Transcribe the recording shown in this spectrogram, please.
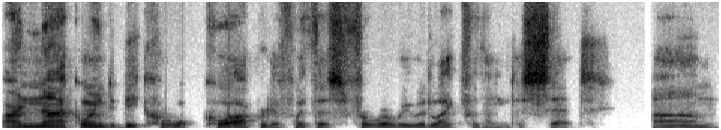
are not going to be co- cooperative with us for where we would like for them to sit. Um,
